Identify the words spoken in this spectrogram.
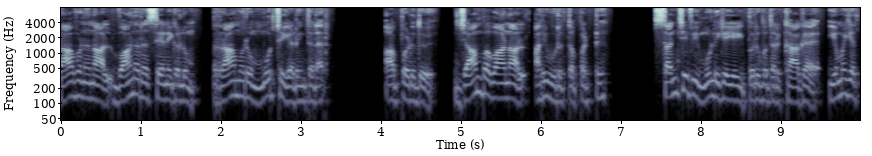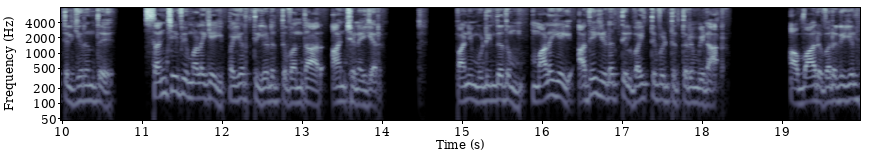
ராவணனால் வானர சேனைகளும் ராமரும் மூர்ச்சையடைந்தனர். அப்பொழுது ஜாம்பவானால் அறிவுறுத்தப்பட்டு சஞ்சீவி மூலிகையை பெறுவதற்காக இமயத்தில் இருந்து சஞ்சீவி மலையை பெயர்த்து எடுத்து வந்தார் ஆஞ்சநேயர். பணி முடிந்ததும் மலையை அதே இடத்தில் வைத்துவிட்டு திரும்பினார். அவ்வாறு வருகையில்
